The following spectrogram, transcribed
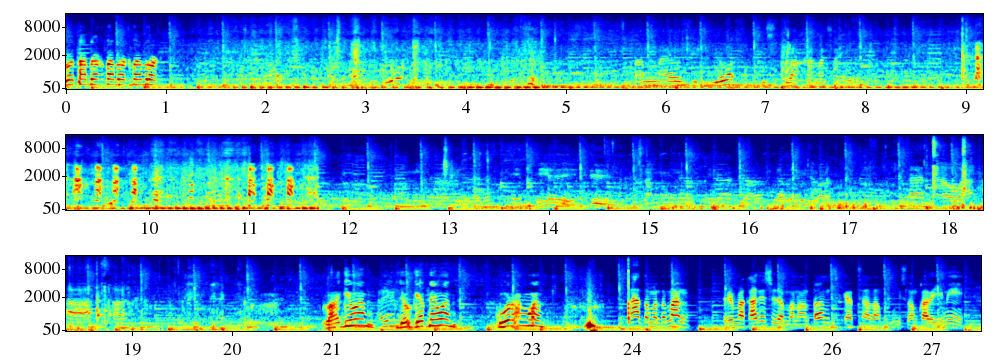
Coba tabrak, tabrak, tabrak. thumbnail video di sebelah kanan saya ini. Lagi Wan, jogetnya Wan. Kurang Wan. Nah teman-teman, terima kasih sudah menonton sketsa Lampung Islam kali ini.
